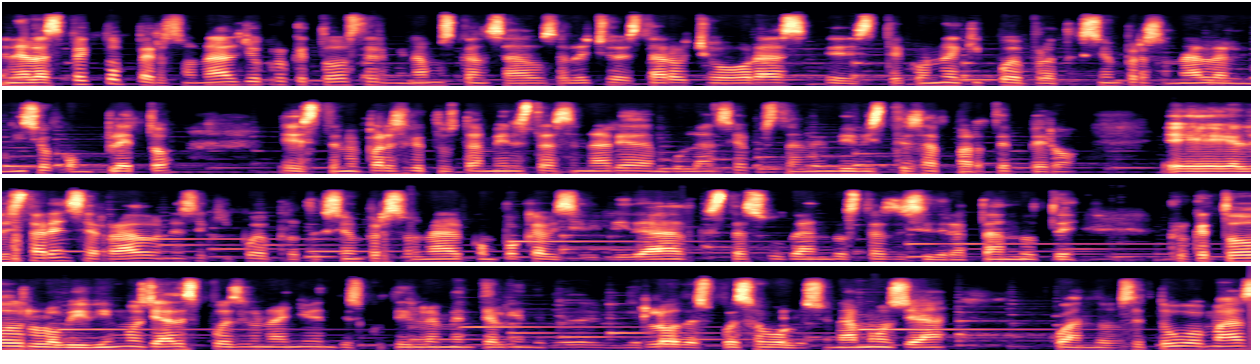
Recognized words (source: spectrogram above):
En el aspecto personal, yo creo que todos terminamos cansados. El hecho de estar ocho horas este, con un equipo de protección personal al inicio completo, este, me parece que tú también estás en área de ambulancia, pues también viviste esa parte, pero eh, el estar encerrado en ese equipo de protección personal con poca visibilidad, que estás sudando, estás deshidratándote, creo que todos lo vivimos ya después de un año, indiscutiblemente alguien debió de vivirlo, después evolucionamos ya cuando se tuvo más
